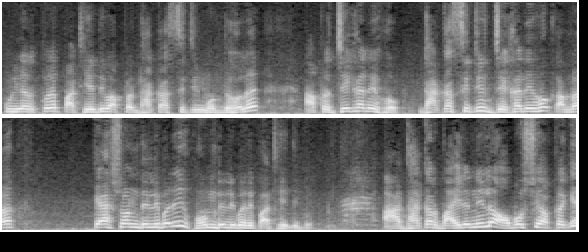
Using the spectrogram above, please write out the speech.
কুরিয়ার করে পাঠিয়ে দিব আপনার ঢাকা সিটির মধ্যে হলে। আপনার যেখানে হোক, ঢাকা সিটির যেখানেই হোক, আমরা cash on delivery, home delivery পাঠিয়ে দিব। আর ঢাকার বাইরে নিলে অবশ্যই আপনাকে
